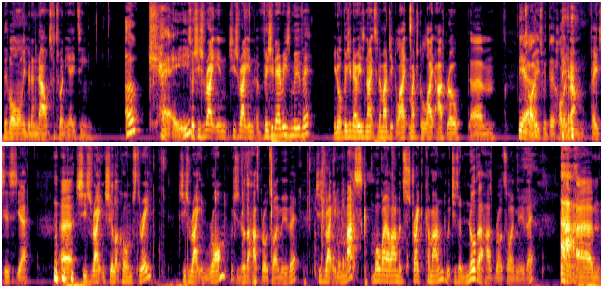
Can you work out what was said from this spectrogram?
They've all only been announced for 2018. Okay. So she's writing she's writing a Visionaries movie. You know, Visionaries Knights in the Magic Light Magical Light Hasbro um, yeah. toys with the hologram faces. Yeah. Uh, she's writing Sherlock Holmes 3. She's writing ROM, which is another Hasbro toy movie. She's writing Mask, Mobile Armored Strike Command, which is another Hasbro toy movie. Ah. Um,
